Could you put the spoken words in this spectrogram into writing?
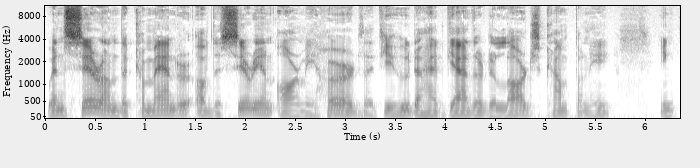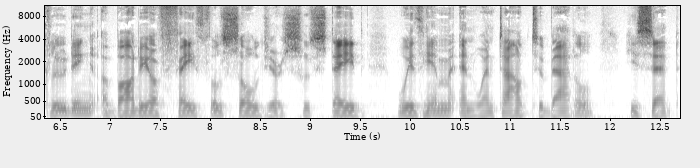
When Seron, the commander of the Syrian army, heard that Yehuda had gathered a large company, including a body of faithful soldiers who stayed with him and went out to battle, he said,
